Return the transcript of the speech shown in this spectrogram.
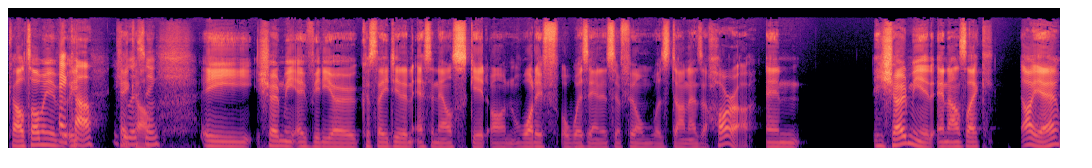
Carl told me. Hey he- Carl, if hey, you're Carl. listening. he showed me a video because they did an SNL skit on what if a Wes Anderson film was done as a horror, and he showed me it, and I was like, "Oh yeah,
